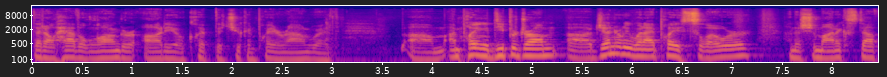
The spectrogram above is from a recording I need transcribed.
that I'll have a longer audio clip that you can play around with. Um, I'm playing a deeper drum. Uh, generally, when I play slower on the shamanic stuff,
